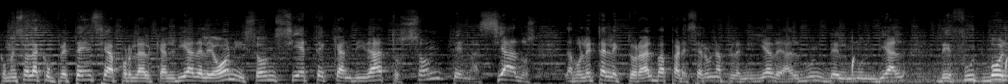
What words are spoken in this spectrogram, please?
Comenzó la competencia por la alcaldía de León y son siete candidatos. Son demasiados. La boleta electoral va a parecer una planilla de álbum del Mundial de Fútbol.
